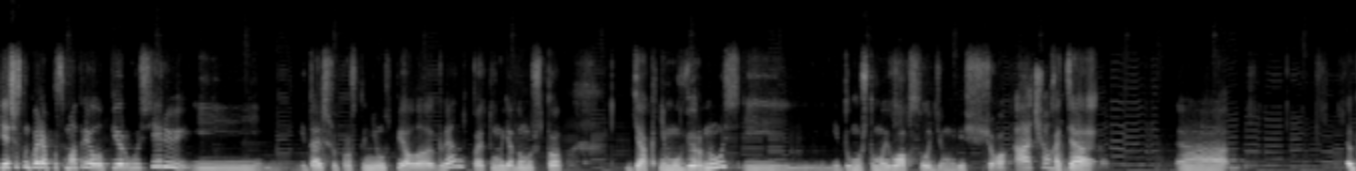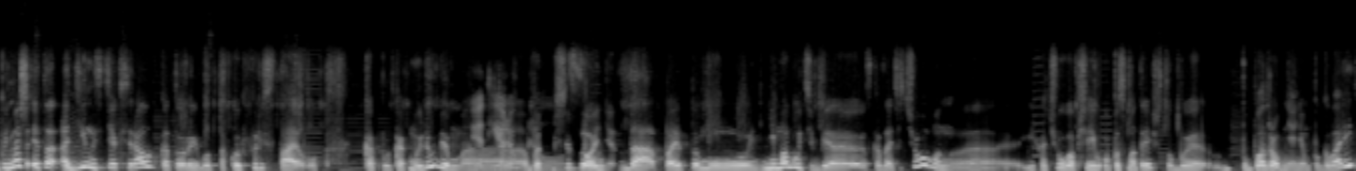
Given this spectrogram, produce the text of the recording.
Я, честно говоря, посмотрела первую серию и, и дальше просто не успела глянуть, поэтому я думаю, что я к нему вернусь и, и думаю, что мы его обсудим еще. А о чем? Хотя, э, понимаешь, это один из тех сериалов, который вот такой фристайл как, как мы любим Это я люблю. А, в этом сезоне. Да, поэтому не могу тебе сказать, о чем он, э, и хочу вообще его посмотреть, чтобы поподробнее о нем поговорить.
